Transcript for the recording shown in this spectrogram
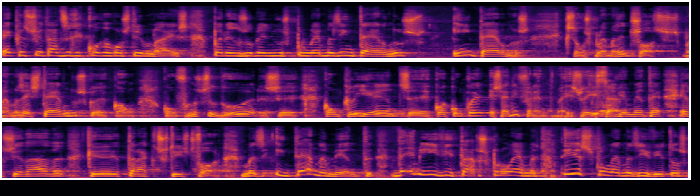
é que as sociedades recorram aos tribunais para resolverem os problemas internos internos, que são os problemas entre sócios, problemas externos com, com fornecedores, com clientes, com, com, isso é diferente, não é? Isso aí, obviamente, é, é a sociedade que terá que discutir isto fora. Mas internamente deve evitar os problemas. E esses problemas evitam-se,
